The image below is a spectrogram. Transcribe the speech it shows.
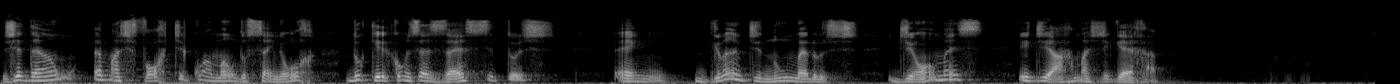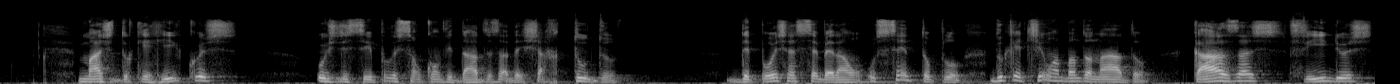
Gedeão é mais forte com a mão do Senhor do que com os exércitos em grandes números de homens e de armas de guerra mais do que ricos, os discípulos são convidados a deixar tudo. Depois receberão o cêntuplo do que tinham abandonado: casas, filhos,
